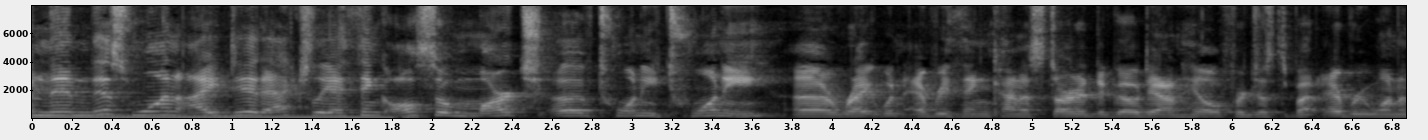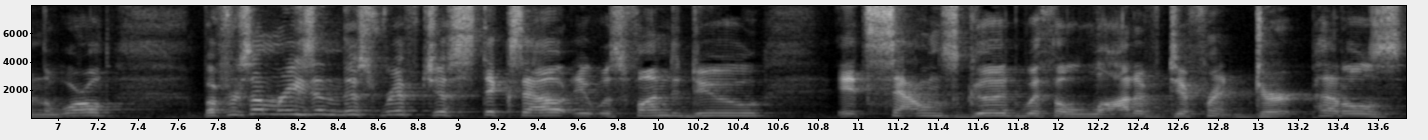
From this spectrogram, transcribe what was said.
And then this one I did actually, I think also March of 2020, uh, right when everything kind of started to go downhill for just about everyone in the world. But for some reason, this riff just sticks out. It was fun to do. It sounds good with a lot of different dirt pedals.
